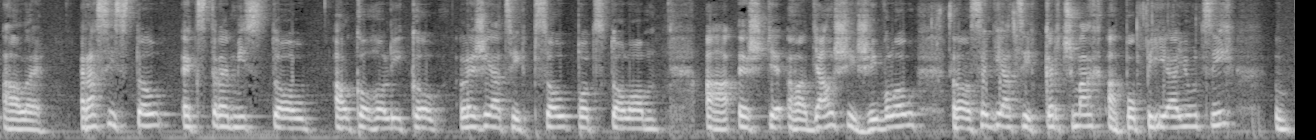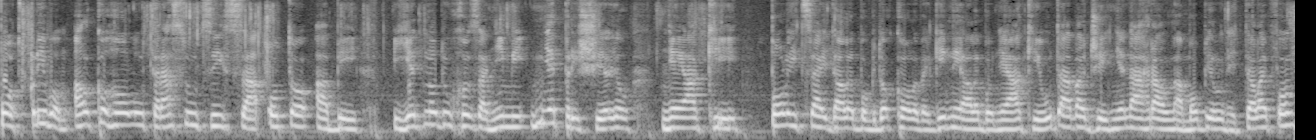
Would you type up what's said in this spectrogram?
ale rasistov, extrémistov, alkoholíkov, ležiacich psov pod stolom a ešte ďalších živlov, sediacich v krčmach a popíjajúcich. Pod vplyvom alkoholu, trasúcich sa o to, aby jednoducho za nimi neprišiel nejaký policajt alebo kdokoľvek iný alebo nejaký udávač, že ich nenahral na mobilný telefon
